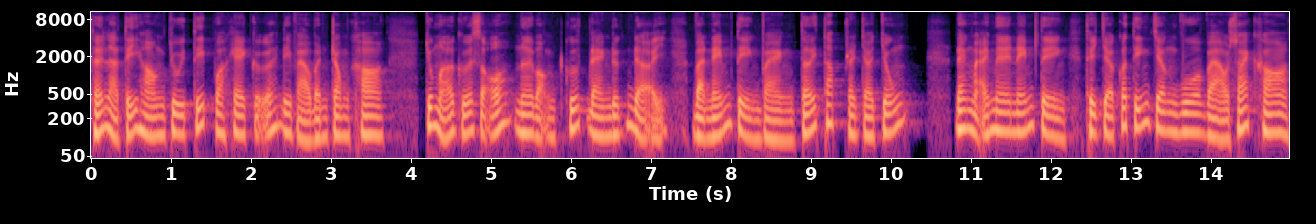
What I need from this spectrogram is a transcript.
Thế là tí hon chui tiếp qua khe cửa đi vào bên trong kho. Chú mở cửa sổ nơi bọn cướp đang đứng đợi và ném tiền vàng tới tấp ra cho chúng. Đang mãi mê ném tiền thì chợt có tiếng chân vua vào soát kho.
